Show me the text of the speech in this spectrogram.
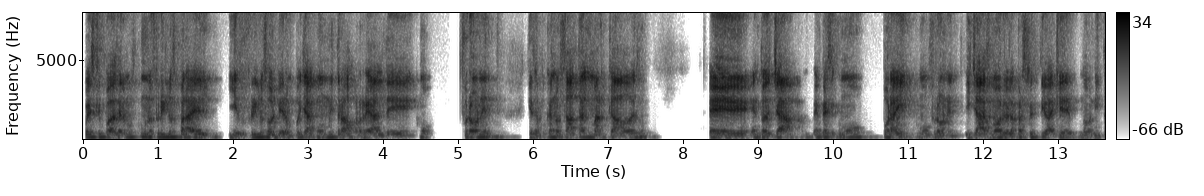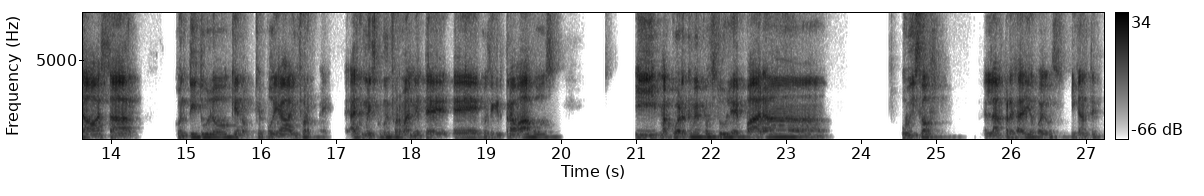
pues que puede hacer como unos frilos para él y esos frilos se volvieron pues ya como mi trabajo real de como frontend, que en esa época no estaba tan marcado eso. Eh, entonces ya empecé como por ahí como frontend y ya se me abrió la perspectiva de que no necesitaba estar con título, que, no, que podía eh, al comienzo como informalmente eh, conseguir trabajos y me acuerdo que me postulé para Ubisoft, la empresa de videojuegos gigante.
